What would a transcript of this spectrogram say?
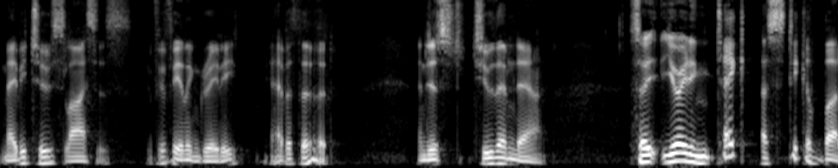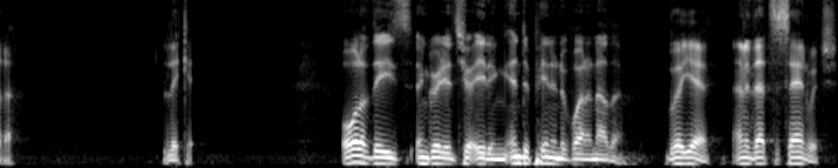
maybe two slices. If you're feeling greedy, have a third. And just chew them down. So you're eating Take a stick of butter. Lick it. all of these ingredients you're eating independent of one another. Well, yeah. I mean, that's a sandwich.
